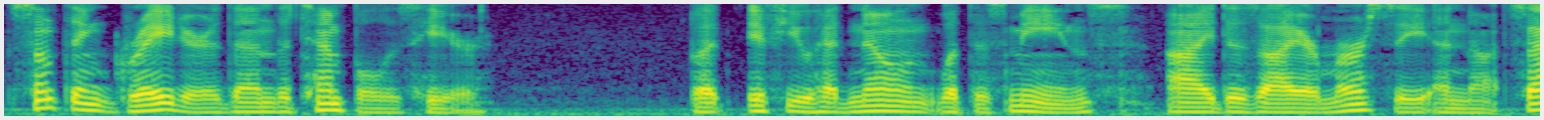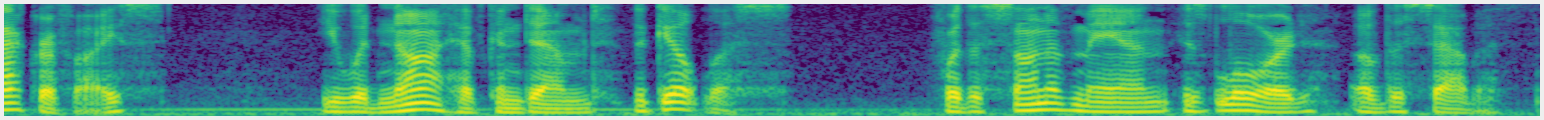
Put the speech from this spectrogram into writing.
something greater than the temple is here. But if you had known what this means, I desire mercy and not sacrifice, you would not have condemned the guiltless. For the Son of Man is Lord of the Sabbath.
